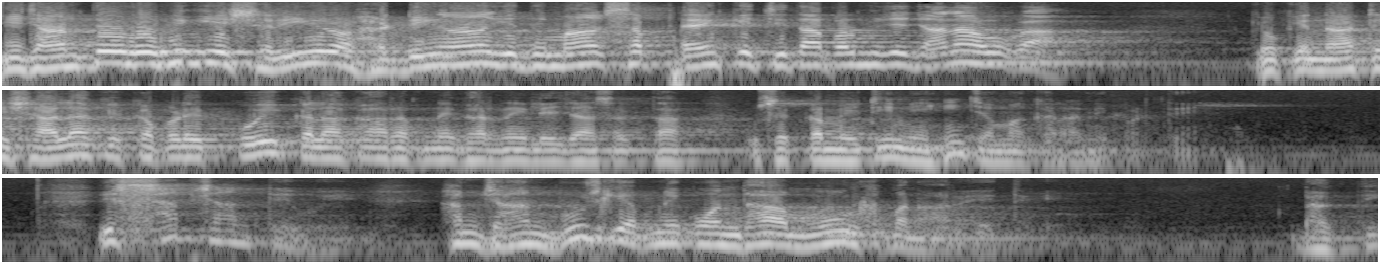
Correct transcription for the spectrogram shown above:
ये जानते हुए भी कि ये शरीर और हड्डियाँ, ये दिमाग सब फेंक के चिता पर मुझे जाना होगा, क्योंकि नाट्यशाला के कपड़े कोई कलाकार अपने घर नहीं ले जा सकता, उसे कमेटी में ही जमा कराने पड़ते हैं। ये सब जानते हुए हम जानबूझ के अपने को अंधा मूर्ख बना रहे थे। भक्ति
